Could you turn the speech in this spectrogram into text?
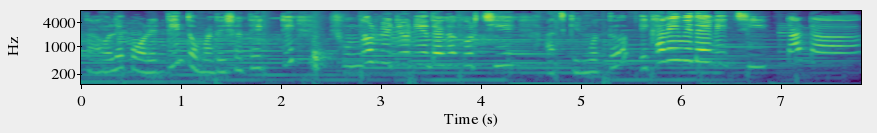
তাহলে পরের দিন তোমাদের সাথে একটি সুন্দর ভিডিও নিয়ে দেখা করছি। আজকের মতো এখানেই বিদায় নিচ্ছি। টাটা!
